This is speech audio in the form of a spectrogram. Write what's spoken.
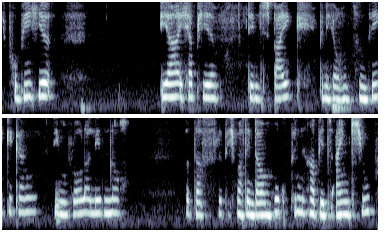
Ich probiere hier. Ja, ich habe hier den Spike bin ich auch zum Weg gegangen. Sieben Brawler leben noch. What the flip? Ich mache den Daumen hoch, Pin, habe jetzt einen Cube.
